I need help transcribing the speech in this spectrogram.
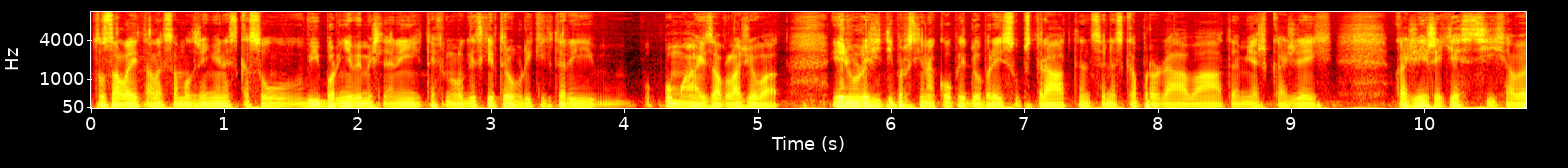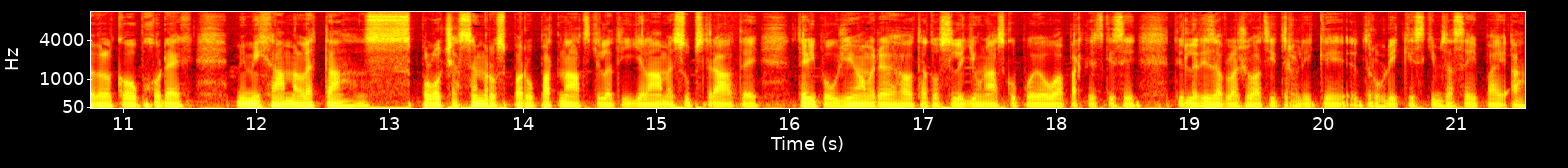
to zalejt, ale samozřejmě dneska jsou výborně vymyšlené technologické truhlíky, které pomáhají zavlažovat. Je důležité prostě nakoupit dobrý substrát, ten se dneska prodává téměř každých, v každých řetězcích a ve velkou obchodech. My mícháme leta s poločasem rozpadu 15 letý, děláme substráty, které používáme do jeho, to si lidi u nás kupují a prakticky si tyhle ty zavlažovací truhlíky, truhlíky s tím zasejpají a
